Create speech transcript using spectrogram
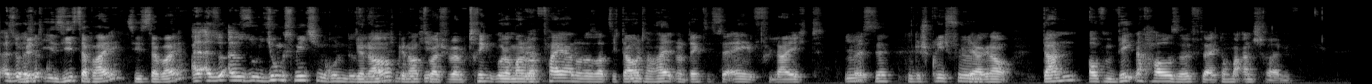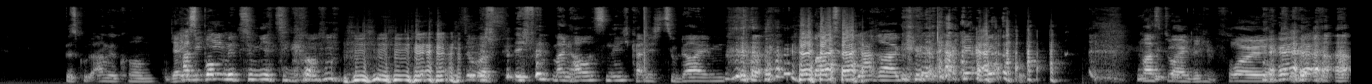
also, mit, also, sie ist dabei, sie ist dabei. also, also so Jungs-Mädchen-Runde. so Genau, mal, genau, okay. zum Beispiel beim Trinken oder mal Ja. beim Feiern oder so hat sich da Mhm. unterhalten und denkt sich so, ey, vielleicht, Mhm. weißt du? Ein Gespräch führen. Ja, genau. Dann auf dem Weg nach Hause vielleicht nochmal anschreiben. Bist gut angekommen. Ja, Hast Bock mit zu mir zu kommen? Ich, ich finde mein Haus nicht, kann ich zu deinem. Martin Jarak. Hast du eigentlich einen Freund?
